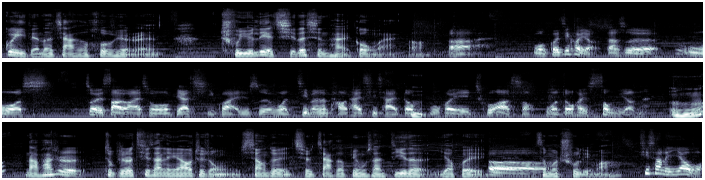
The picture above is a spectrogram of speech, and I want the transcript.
贵一点的价格，会不会有人出于猎奇的心态购买啊？啊、我估计会有，但是我是作为少友来说，我比较奇怪，就是我基本上淘汰器材都嗯不会出二手，我都会送人。嗯，哪怕是就比如说 T 三零幺这种相对其实价格并不算低的，也会呃，这么处理吗？T 三零幺我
